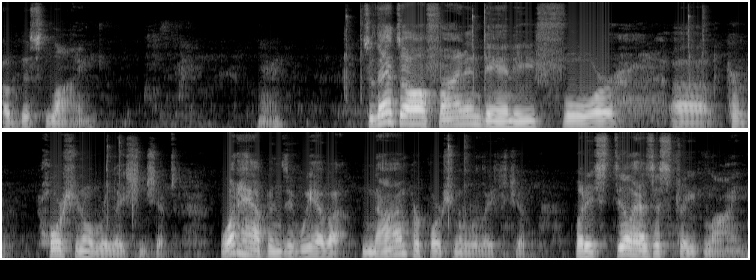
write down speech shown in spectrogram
of this line. Right. So that's all fine and dandy for uh, proportional relationships. What happens if we have a non-proportional relationship, but it still has a straight line?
